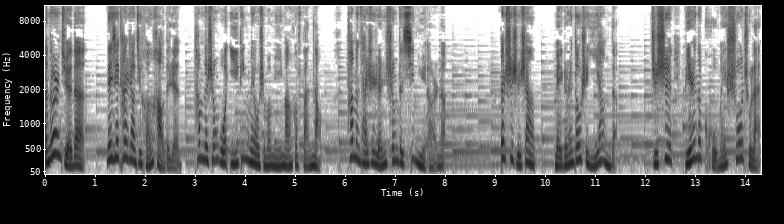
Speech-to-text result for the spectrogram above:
很多人觉得，那些看上去很好的人，他们的生活一定没有什么迷茫和烦恼，他们才是人生的幸运儿呢。但事实上，每个人都是一样的，只是别人的苦没说出来，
